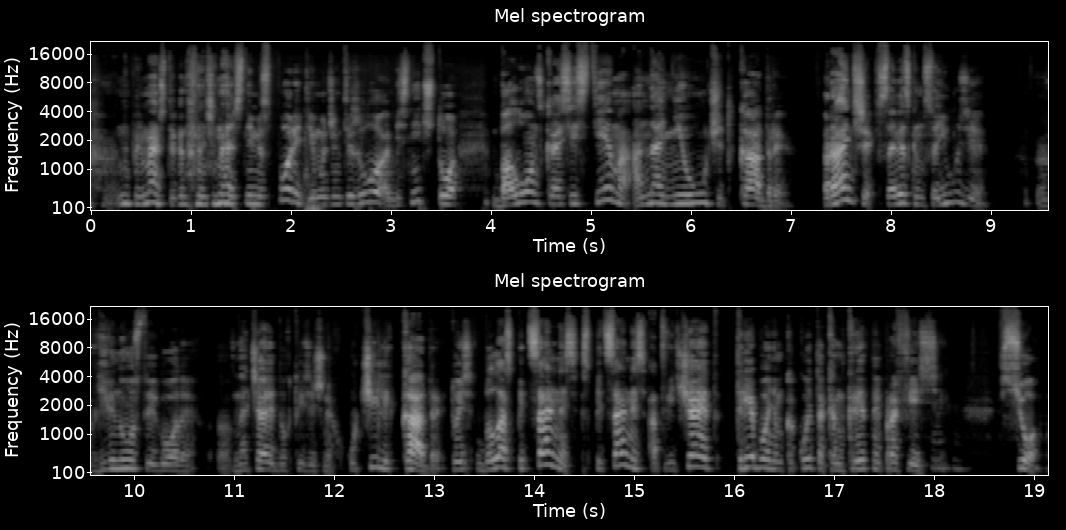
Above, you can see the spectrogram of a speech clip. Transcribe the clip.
ну, понимаешь, ты когда начинаешь с ними спорить, им очень тяжело объяснить, что баллонская система, она не учит кадры. Раньше в Советском Союзе в 90-е годы, в начале 2000-х учили кадры. То есть была специальность, специальность отвечает требованиям какой-то конкретной профессии. Мгм. Все.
